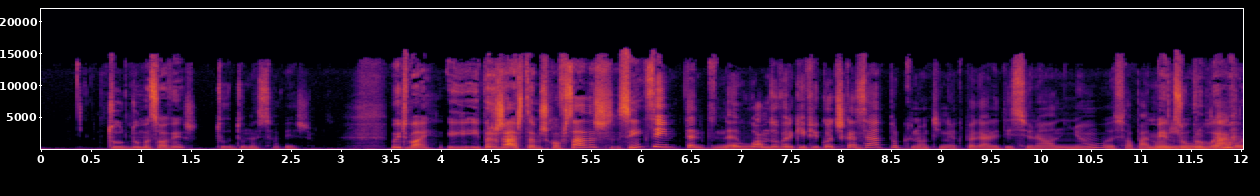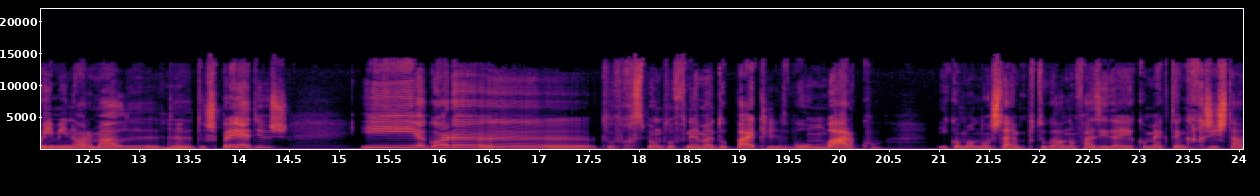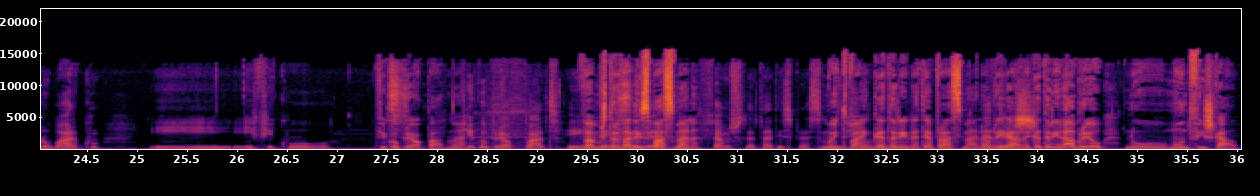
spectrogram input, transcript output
Tudo de uma só vez? Tudo de uma só vez. Muito bem. E, e, para já estamos conversadas? Sim? Sim. Portanto, o Almodóvar aqui ficou descansado porque não tinha que pagar adicional nenhum. Só pagou Menos um o, problema. Pagou o IMI normal eh, de, uhum. dos prédios. E agora uh, recebeu um telefonema do pai que lhe doou um barco e como ele não está em Portugal, não faz ideia como é que tem que registar o barco e, e ficou Ficou preocupado, não é? Ficou preocupado. Vamos tratar disso para a semana. Vamos tratar disso para a semana. Muito bem, Catarina, até para a semana. Adeus. Obrigada. Catarina Abreu, no Mundo Fiscal.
